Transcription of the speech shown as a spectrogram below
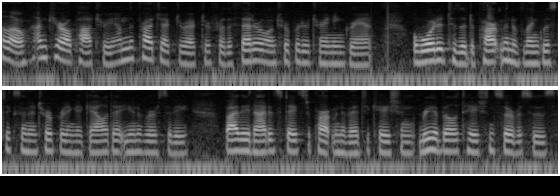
Hello, I'm Carol Patrie. I'm the project director for the Federal Interpreter Training Grant awarded to the Department of Linguistics and Interpreting at Gallaudet University by the United States Department of Education Rehabilitation Services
